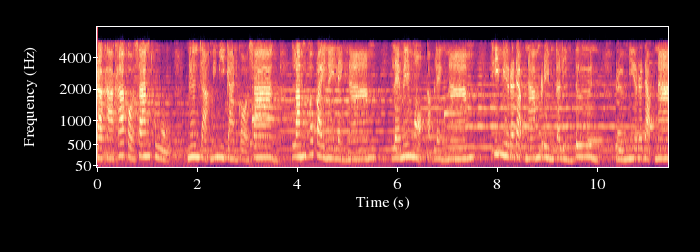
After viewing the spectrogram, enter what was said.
ราคาค่าก่อสร้างถูก เนื่องจากไม่มีการก่อสร้าง ล้ำเข้าไปในแหล่งน้ำและไม่เหมาะกับแหล่งน้ำ ที่มีระดับน้ำริมตลิ่งตื้น หรือมีระดับน้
